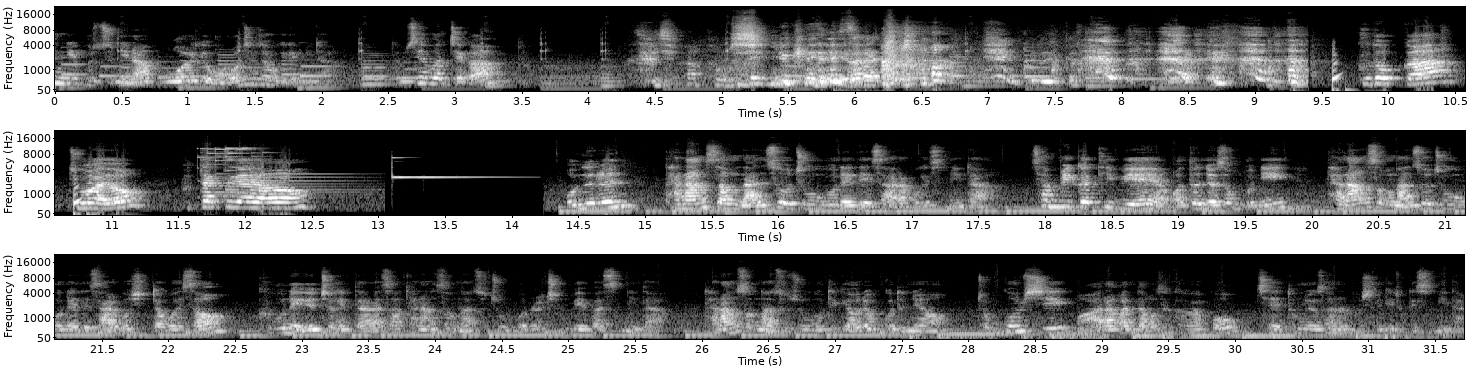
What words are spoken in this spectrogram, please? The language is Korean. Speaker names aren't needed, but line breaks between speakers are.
생리불순이나 무월경으로 찾아오게 됩니다. 그럼 세 번째가
이렇게
내려야지. 그러니까 구독과 좋아요 부탁드려요. 오늘은 다낭성 난소 증후군에 대해서 알아보겠습니다. 산부인과 TV에 어떤 여성분이 다낭성 난소 증후군에 대해서 알고 싶다고 해서 그분의 요청에 따라서 다낭성 난소 증후군을 준비해봤습니다. 다낭성 난소 증후군 되게 어렵거든요. 조금씩 알아간다고 생각하고 제 동영상을 보시는 게 좋겠습니다.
